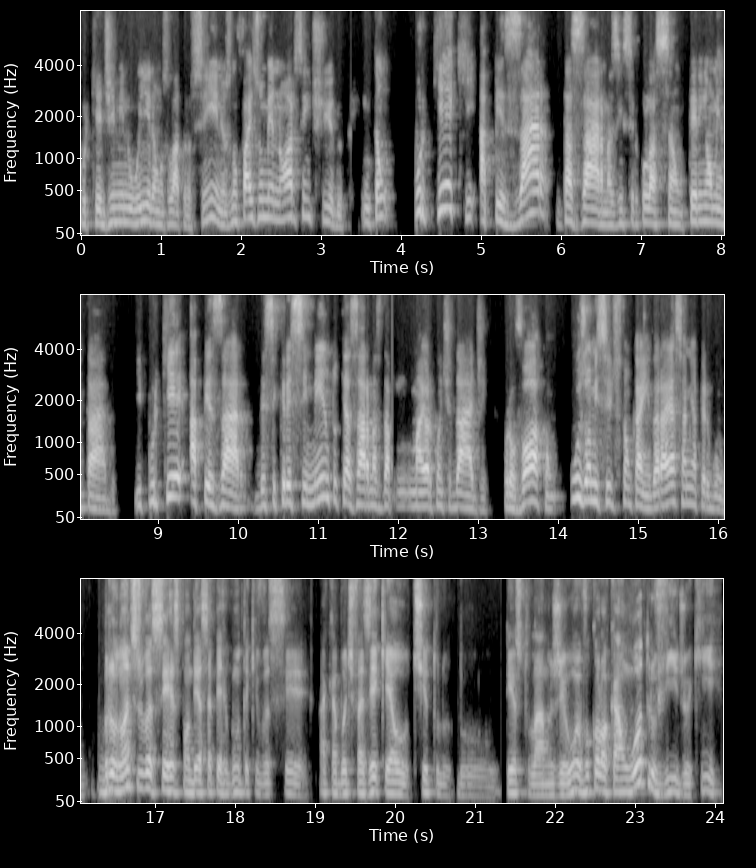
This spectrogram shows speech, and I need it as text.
porque diminuíram os latrocínios não faz o menor sentido. Então, por que que, apesar das armas em circulação terem aumentado, e por que, apesar desse crescimento que as armas da maior quantidade provocam, os homicídios estão caindo? Era essa a minha pergunta. Bruno, antes de você responder essa pergunta que você acabou de fazer, que é o título do texto lá no G1, eu vou colocar um outro vídeo aqui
